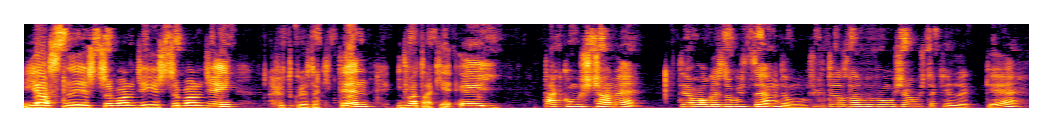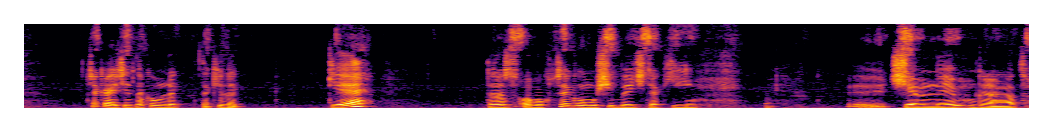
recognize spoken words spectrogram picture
Jasne, jeszcze bardziej, jeszcze bardziej. Na środku jest taki ten i dwa takie. Ej, taką ścianę to ja mogę zrobić całym domu. Czyli teraz znowu by musiało być takie lekkie. Czekajcie, taką lek takie lekkie. Teraz obok tego musi być taki yy, ciemny granat.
